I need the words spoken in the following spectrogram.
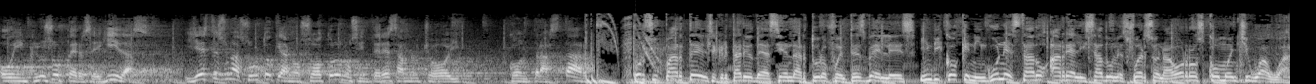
o incluso perseguidas. Y este es un asunto que a nosotros nos interesa mucho hoy contrastar. Por su parte, el secretario de Hacienda Arturo Fuentes Vélez indicó que ningún estado ha realizado un esfuerzo en ahorros como en Chihuahua.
